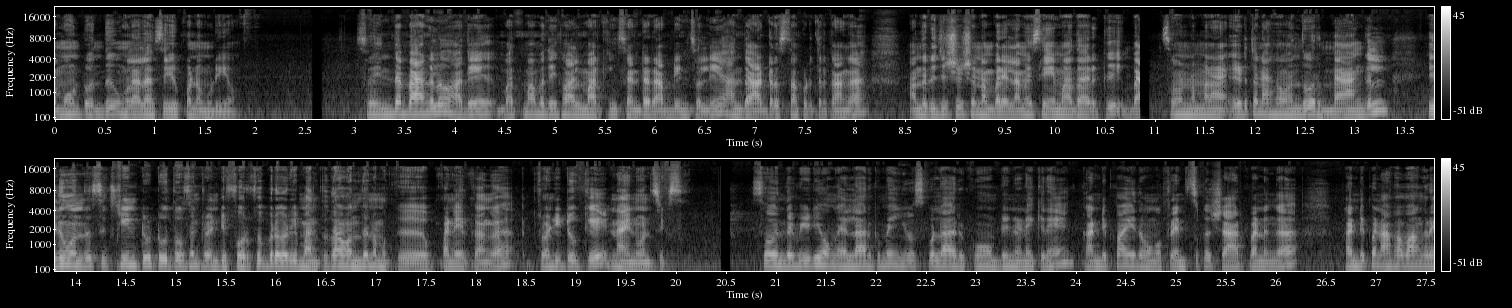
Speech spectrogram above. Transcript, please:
அமௌண்ட் வந்து உங்களால் சேவ் பண்ண முடியும். ஸோ இந்த பேங்கிலும் அதே பத்மாவதி ஹால்மார்க்கிங் சென்டர் அப்படின்னு சொல்லி அந்த அட்ரஸ் தான் கொடுத்துருக்காங்க. அந்த ரிஜிஸ்ட்ரேஷன் நம்பர் எல்லாமே சேமாக தான் இருக்குது ஸோ நம்ம எடுத்த நகை வந்து ஒரு பேங்கிள் இதுவும் வந்து sixteen two two thousand twenty four February month தான் வந்து நமக்கு பண்ணியிருக்காங்க. Twenty two K nine one six so இந்த வீடியோ உங்கள் எல்லாருக்குமே யூஸ்ஃபுல்லாக இருக்கும் அப்படின்னு நினைக்கிறேன். கண்டிப்பாக இதை உங்கள் ஃப்ரெண்ட்ஸுக்கு ஷேர் பண்ணுங்கள் கண்டிப்பாக நகை வாங்குகிற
